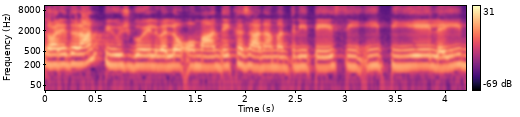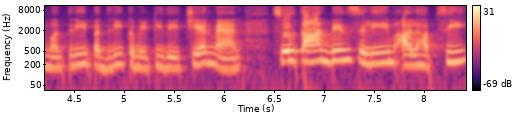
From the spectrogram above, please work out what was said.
ਦੌਰੇ ਦੌਰਾਨ ਪਿਊਸ਼ ਗੋਇਲ ਵੱਲੋਂ ਓਮਾਨ ਦੇ ਖਜ਼ਾਨਾ ਮੰਤਰੀ ਤੇ ਸੀਈਪੀਏ ਲਈ ਮੰਤਰੀ ਪੱਧਰੀ ਕਮੇਟੀ ਦੇ ਚੇਅਰਮੈਨ ਸੁਲਤਾਨ ਬਿਨ ਸਲੀਮ ਅਲ ਹਬਸੀ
